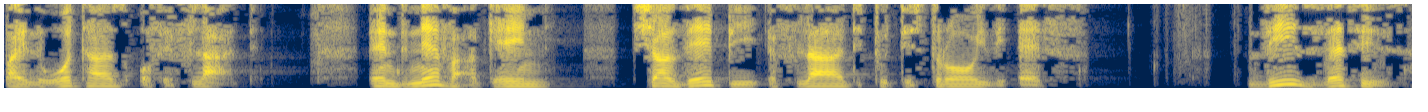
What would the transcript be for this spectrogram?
by the waters of a flood, and never again shall there be a flood to destroy the earth. These verses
